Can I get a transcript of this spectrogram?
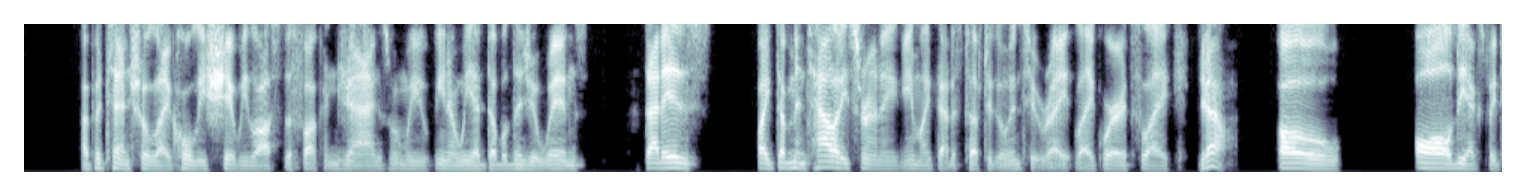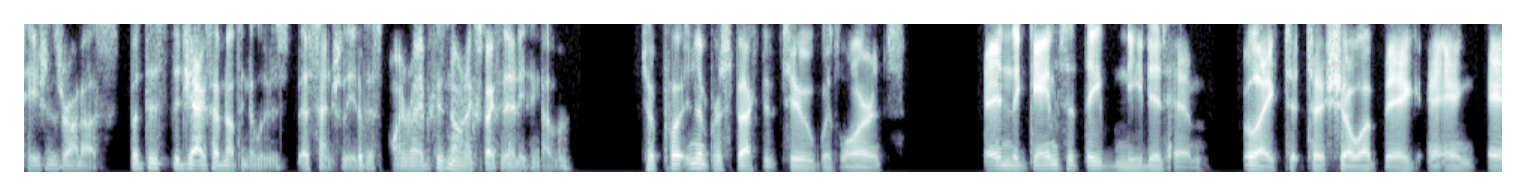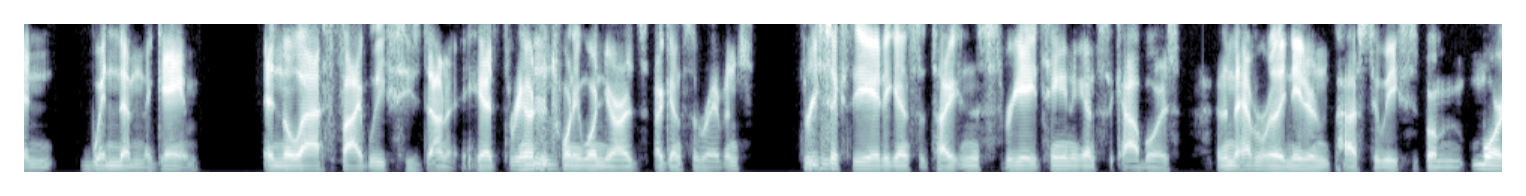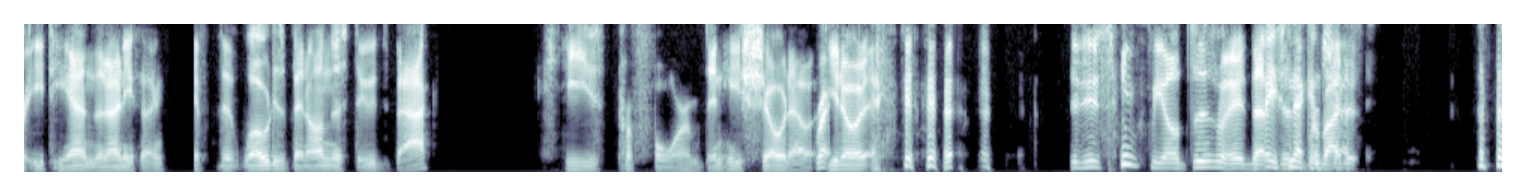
a potential like holy shit, we lost the fucking Jags when we you know we had double digit wins. That is like the mentality surrounding a game like that is tough to go into, right? Like where it's like Yeah. oh, all the expectations are on us. But this, the Jags have nothing to lose essentially at this point, right? Because no one expected anything of them. to put into perspective too with Lawrence, in the games that they've needed him like to, to show up big and and win them the game. In the last five weeks, he's done it. He had hmm. 321 yards against the Ravens, hmm. 368 against the Titans, 318 against the Cowboys, and then they haven't really needed him the past two weeks. He's been more ETN than anything. If the load has been on this dude's back, he's performed and he showed out. Right. You know, did you see Fields this way? That Face, neck, and provided- chest.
